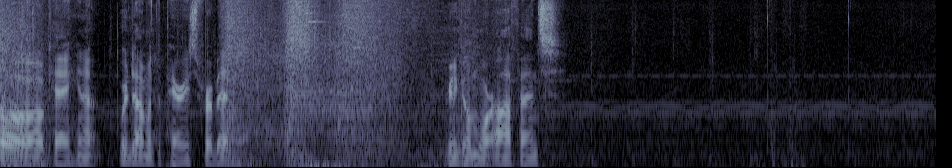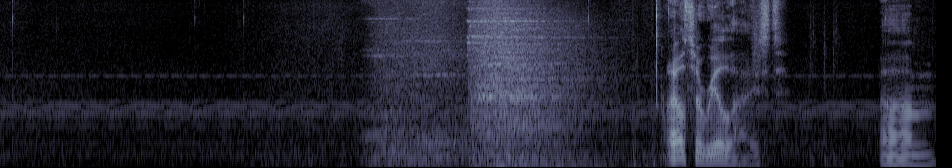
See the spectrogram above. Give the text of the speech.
Oh, okay. You know, we're done with the parries for a bit. We're gonna go more offense. I also realized, um,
